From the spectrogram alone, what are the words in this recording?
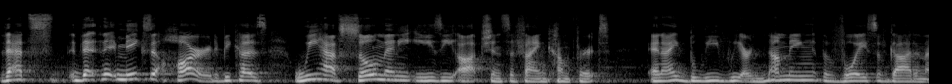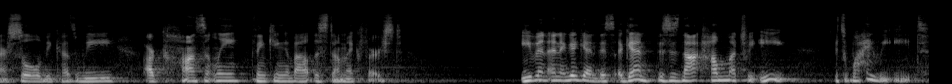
That's that it makes it hard because we have so many easy options to find comfort. And I believe we are numbing the voice of God in our soul because we are constantly thinking about the stomach first. Even and again, this again, this is not how much we eat. It's why we eat.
